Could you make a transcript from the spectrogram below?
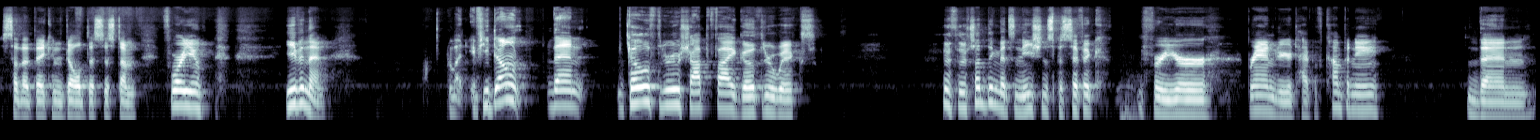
so that they can build the system for you. Even then. But if you don't then go through shopify go through wix if there's something that's niche and specific for your brand or your type of company? Then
